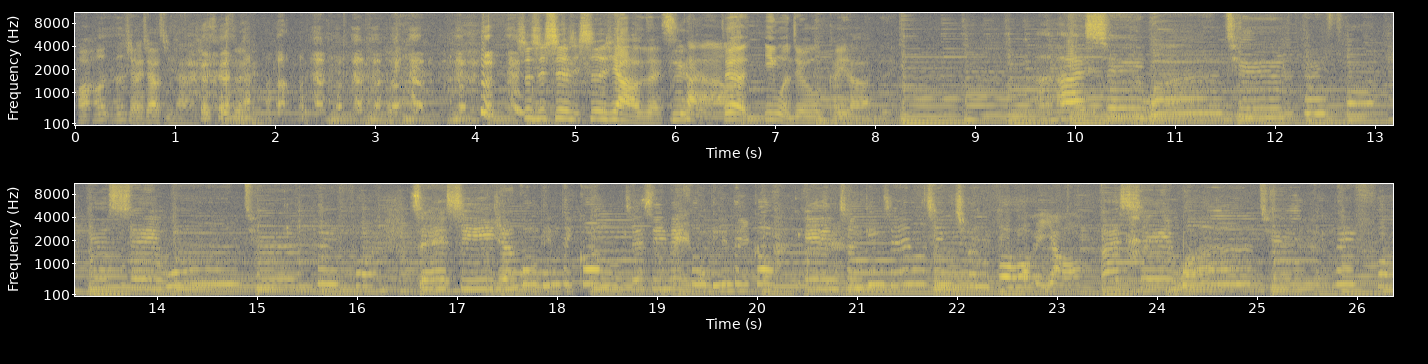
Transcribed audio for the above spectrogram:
我很很喜欢教吉他。试试试试一下，好不对？试试看啊。这个英文就可以了，对。是阳光点的歌，这是微风点的歌，纪念曾经这么青春过。我未哦。I say one two three f o u r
